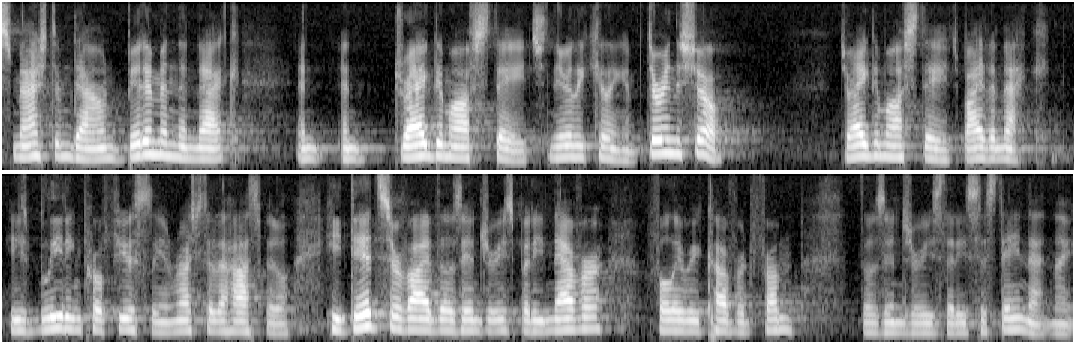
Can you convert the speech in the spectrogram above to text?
smashed him down, bit him in the neck, and, and dragged him off stage, nearly killing him during the show. Dragged him off stage by the neck. He's bleeding profusely and rushed to the hospital. He did survive those injuries, but he never fully recovered from those injuries that he sustained that night.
